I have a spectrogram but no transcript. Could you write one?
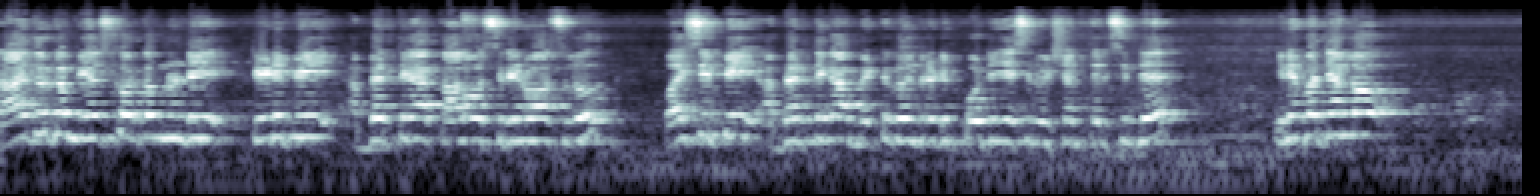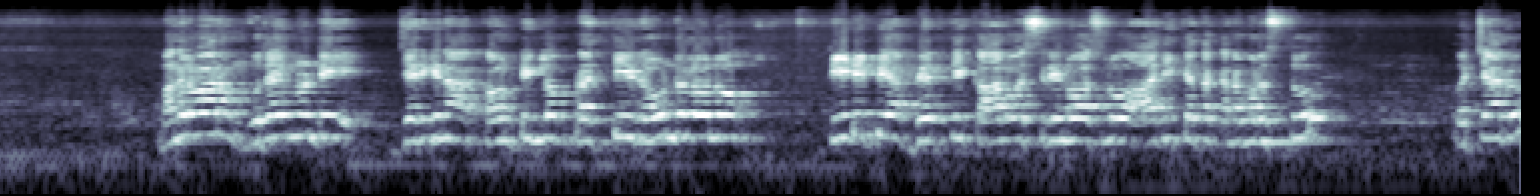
రాయదుర్గం నియోజకవర్గం నుండి టీడీపీ అభ్యర్థిగా కాలువ శ్రీనివాసులు వైసీపీ అభ్యర్థిగా మెట్టు గోవిందరెడ్డి పోటీ చేసిన విషయం తెలిసిందే. ఈ నేపథ్యంలో మంగళవారం ఉదయం నుండి జరిగిన కౌంటింగ్లో ప్రతి రౌండ్లోనూ టీడీపీ అభ్యర్థి కాలువ శ్రీనివాసులు ఆధిక్యత కనబరుస్తూ వచ్చారు.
